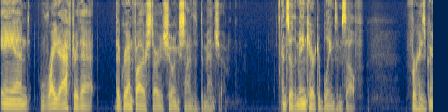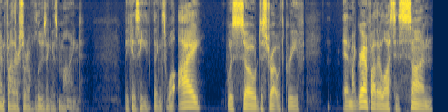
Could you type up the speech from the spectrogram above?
And right after that, the grandfather started showing signs of dementia. And so the main character blames himself for his grandfather sort of losing his mind because he thinks, well, I was so distraught with grief and my grandfather lost his son.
